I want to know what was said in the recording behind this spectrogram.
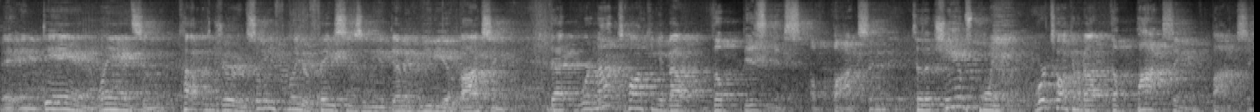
and- Dan, Lance, and Coppinger, and so many familiar faces in the endemic media of boxing, that we're not talking about the business of boxing. To the champ's point, we're talking about the boxing of boxing.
